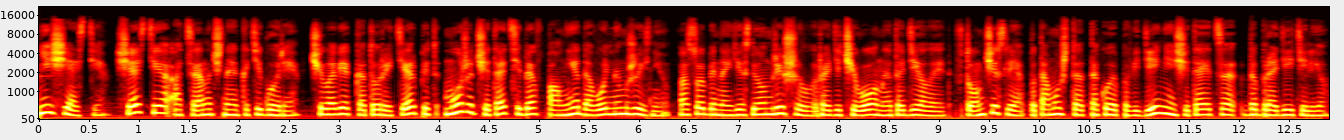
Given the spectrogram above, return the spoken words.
Несчастье. Счастье – оценочная категория. Человек, который терпит, может считать себя вполне довольным жизнью, особенно если он решил, ради чего он это делает, в том числе потому, что такое поведение считается добродетелью.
